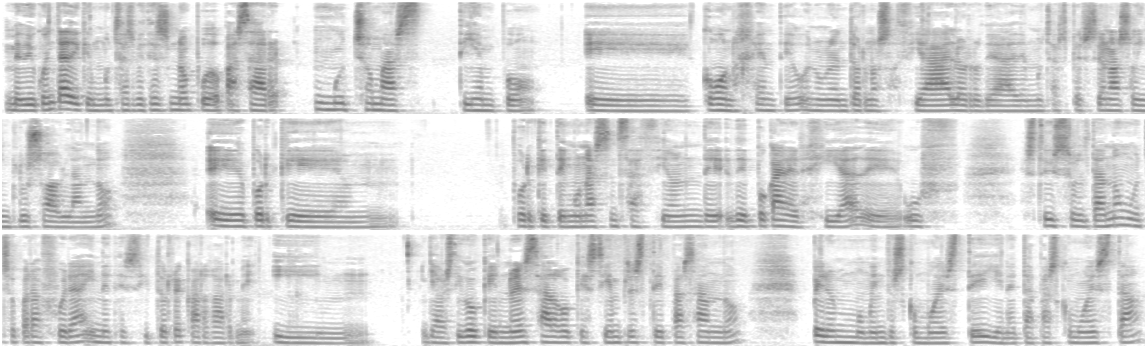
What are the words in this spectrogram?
me doy cuenta de que muchas veces no puedo pasar mucho más tiempo eh, con gente o en un entorno social o rodeada de muchas personas o incluso hablando, eh, porque, porque tengo una sensación de, de poca energía, de uff, estoy soltando mucho para afuera y necesito recargarme. Y ya os digo que no es algo que siempre esté pasando, pero en momentos como este y en etapas como esta,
